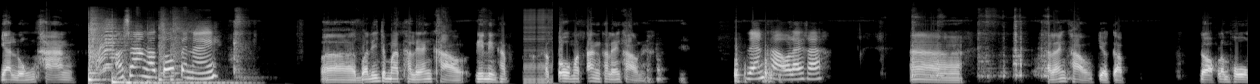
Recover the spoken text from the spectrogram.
อย่าหลงทางเอาช่างเอาโต๊ะไปไหนเอ่อวันนี้จะมาแถลงข่าวนิดนึงครับเอาโต๊ะมาตั้งแถลงข่าวหน่อยแรงข่าวอะไรคะอ่า แถลงข่าวเกี่ยวกับดอกลำโพง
